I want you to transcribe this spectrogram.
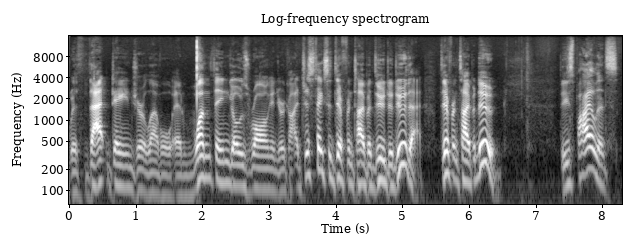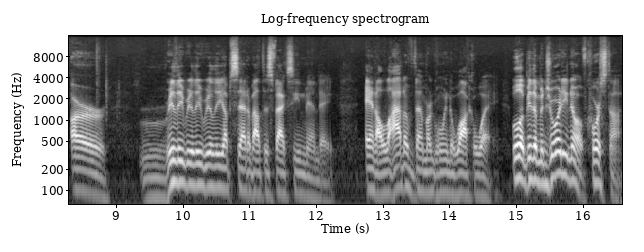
with that danger level and one thing goes wrong and you're gone. It just takes a different type of dude to do that. Different type of dude. These pilots are really, really, really upset about this vaccine mandate, and a lot of them are going to walk away. Will it be the majority? No, of course not.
